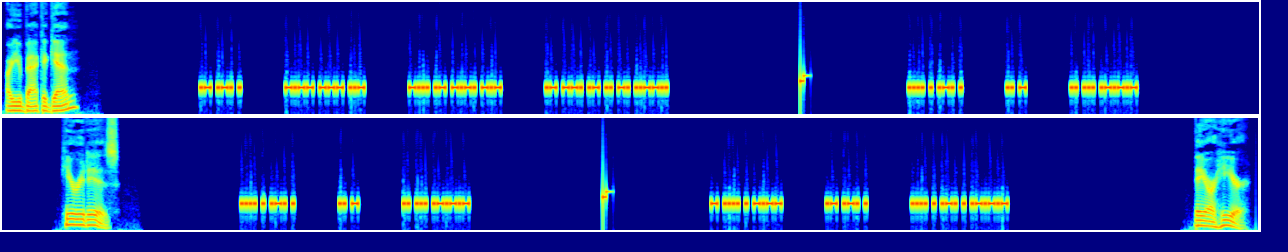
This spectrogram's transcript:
Are you back again? Here it is. They are here.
